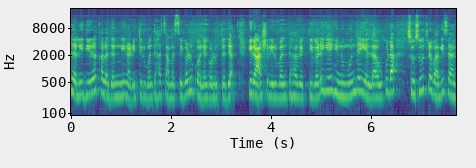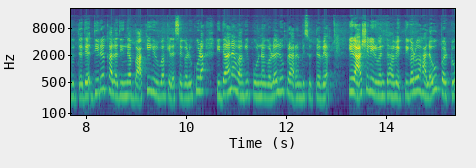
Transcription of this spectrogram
ಜೀವನದಲ್ಲಿ ದೀರ್ಘಕಾಲದಲ್ಲಿ ನಡೆಯುತ್ತಿರುವಂತಹ ಸಮಸ್ಯೆಗಳು ಕೊನೆಗೊಳ್ಳುತ್ತದೆ. ಈ ರಾಶಿಯಲ್ಲಿರುವಂತಹ ವ್ಯಕ್ತಿಗಳಿಗೆ ಇನ್ನು ಮುಂದೆ ಎಲ್ಲವೂ ಕೂಡ ಸುಸೂತ್ರವಾಗಿ ಸಾಗುತ್ತದೆ. ದೀರ್ಘಕಾಲದಿಂದ ಬಾಕಿ ಇರುವ ಕೆಲಸಗಳು ಕೂಡ ನಿಧಾನವಾಗಿ ಪೂರ್ಣಗೊಳ್ಳಲು ಪ್ರಾರಂಭಿಸುತ್ತವೆ. ಈ ರಾಶಿಯಲ್ಲಿರುವಂತಹ ವ್ಯಕ್ತಿಗಳು ಹಲವು ಪಟ್ಟು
